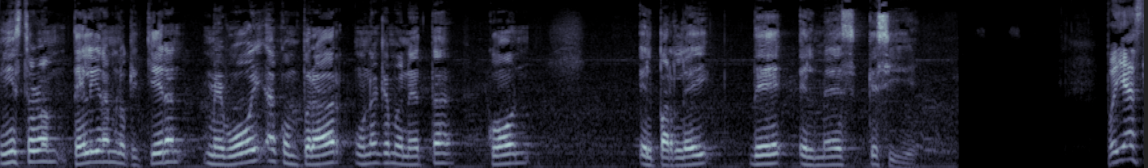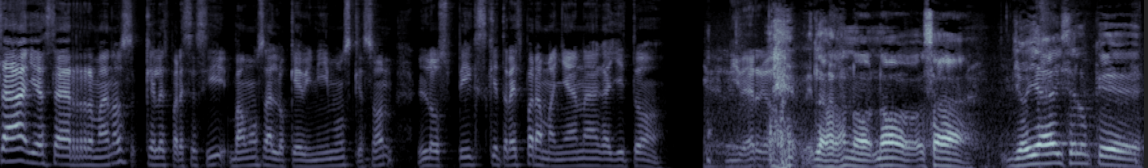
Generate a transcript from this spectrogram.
Instagram, Telegram, lo que quieran. Me voy a comprar una camioneta con el parlay de el mes que sigue. Pues ya está, ya está, hermanos. ¿Qué les parece si vamos a lo que vinimos, que son los picks que traes para mañana, gallito? Ni verga. La verdad no, no, o sea, yo ya hice lo que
